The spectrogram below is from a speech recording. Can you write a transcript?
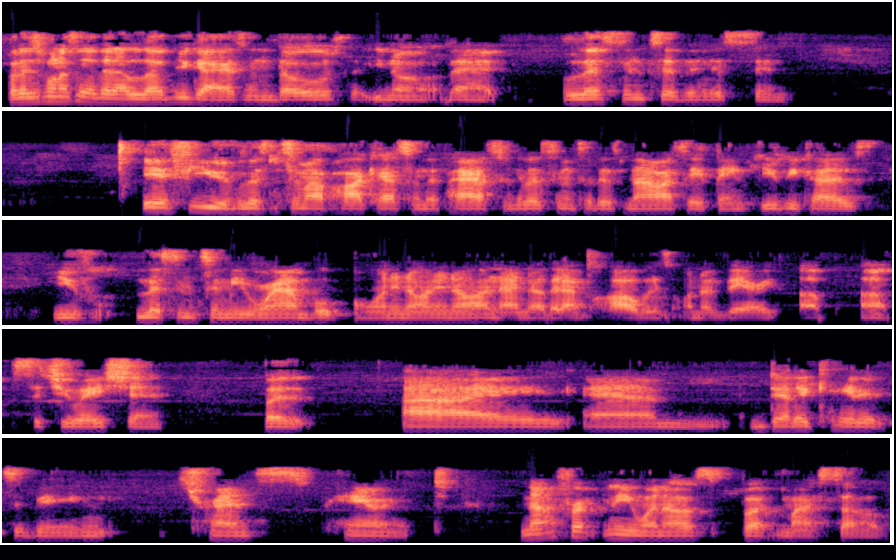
but I just want to say that I love you guys and those that you know that listen to this and if you've listened to my podcast in the past and you're listening to this now, I say thank you because you've listened to me ramble on and on and on. I know that I'm always on a very up, up situation, but I am dedicated to being transparent, not for anyone else but myself.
